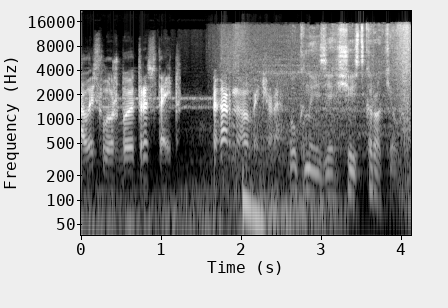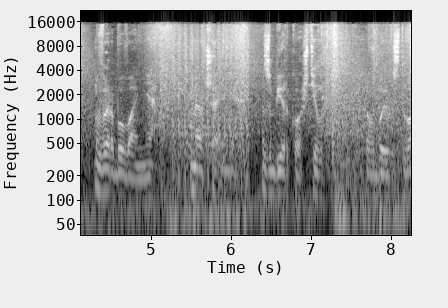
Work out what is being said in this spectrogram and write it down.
Скористались службою Тристейт. Гарного вечора. У книзі шість кроків: вербування, навчання, збір коштів, вбивство.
